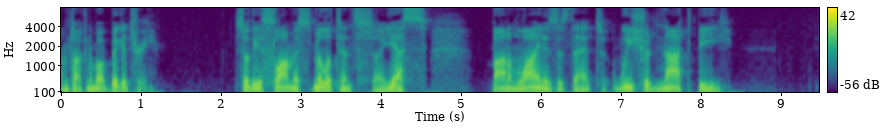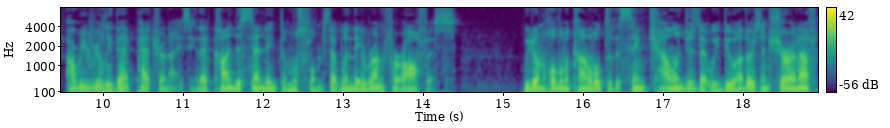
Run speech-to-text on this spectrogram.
I'm talking about bigotry. So the Islamist militants, uh, yes, bottom line is is that we should not be are we really that patronizing, that condescending to Muslims that when they run for office, we don't hold them accountable to the same challenges that we do others? And sure enough,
